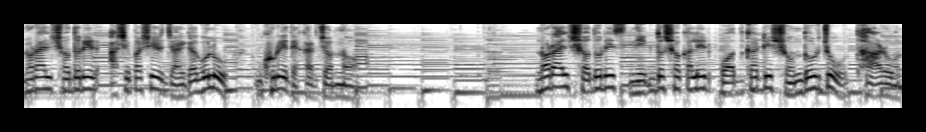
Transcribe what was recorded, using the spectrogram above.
নড়াইল সদরের আশেপাশের জায়গাগুলো ঘুরে দেখার জন্য। নড়াইল সদরের স্নিগ্ধ সকালের পদঘাটের সৌন্দর্য ধারণ।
